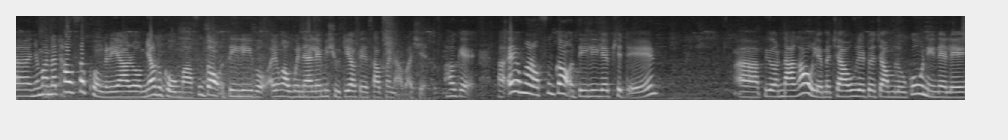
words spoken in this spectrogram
ာညီမ2019ခုကလေးကတော့မြောက်တကုံမှာဖူကောင်းအသေးလေးပေါ့အဲတုန်းကဝန်ထမ်းလည်းမရှိဘူးတယောက်တည်းစောက်ဖွင့်တာပါရှင်ဟုတ်ကဲ့အဲတုန်းကတော့ဖူကောင်းအသေးလေးလည်းဖြစ်တယ်အာပြီးတော့နာဂကိုလည်းမကြောက်ဘူးတဲ့အတွက်ကြောင့်မလို့ကိုယ့်အနေနဲ့လည်း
